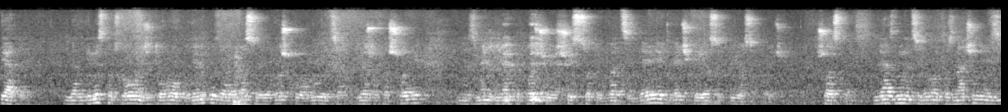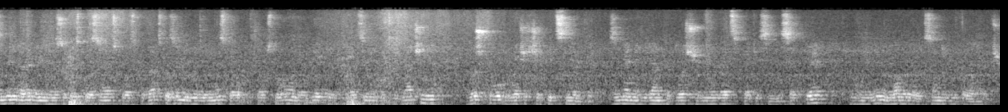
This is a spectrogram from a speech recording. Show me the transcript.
П'яте. Для будівництва обслуговування житлового будинку за адресою Ложкова вулиця Йожефа Шорі, земельна ділянка площею 629, Гречка Йосипу Йосиповичу. Шосте. Для зміни цільового призначення із земель для ведення особистого господарства, землі для будівництва та обслуговування об'єктів рекреаційного призначення Ложково урочище під Снівки. Земельна ділянка площею 02585, громадянину Лавру Олександру Миколаївичу.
